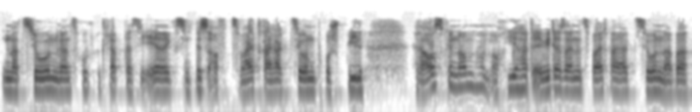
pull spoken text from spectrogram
Nationen ganz gut geklappt, dass sie Eriksen bis auf zwei, drei Aktionen pro Spiel rausgenommen haben. Auch hier hatte er wieder seine zwei, drei Aktionen, aber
